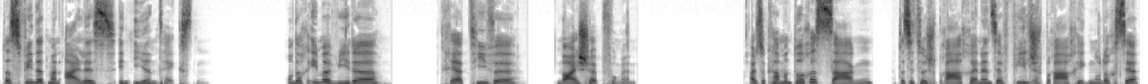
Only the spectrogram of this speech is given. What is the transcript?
das findet man alles in ihren Texten. Und auch immer wieder kreative Neuschöpfungen. Also kann man durchaus sagen, dass sie zur Sprache einen sehr vielsprachigen und auch sehr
